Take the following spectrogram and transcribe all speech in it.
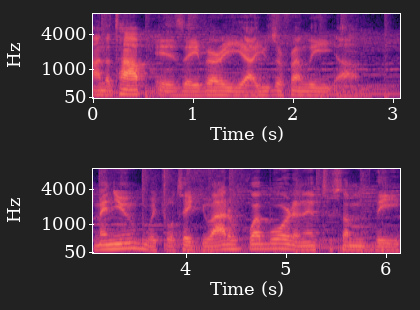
on the top is a very uh, user-friendly um, menu, which will take you out of Webboard and into some of the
